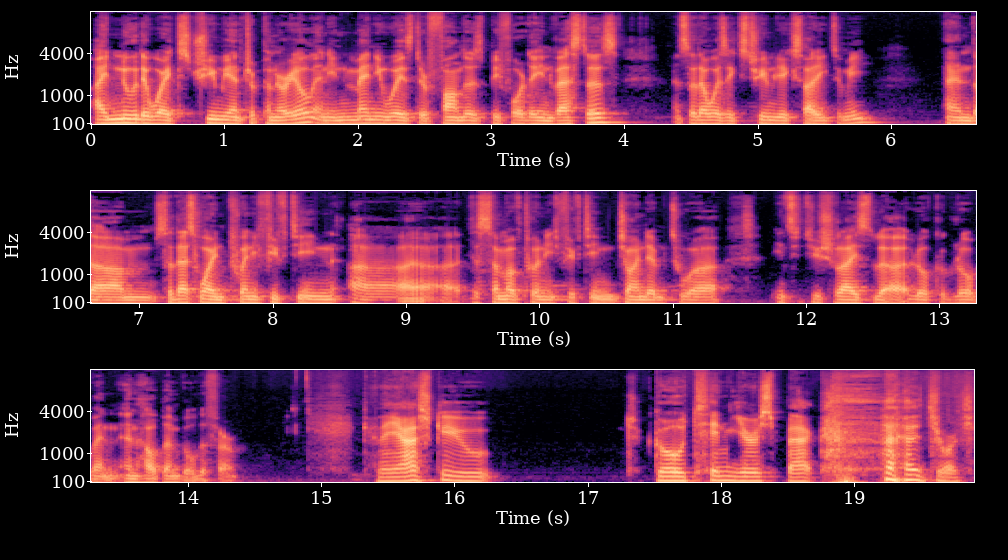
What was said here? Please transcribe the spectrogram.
I knew they were extremely entrepreneurial and in many ways they're founders before the investors, and so that was extremely exciting to me. And um, so that's why in 2015, uh, the summer of 2015, joined them to uh, institutionalize uh, Local Globe and, and help them build the firm. Can I ask you to go 10 years back, George,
